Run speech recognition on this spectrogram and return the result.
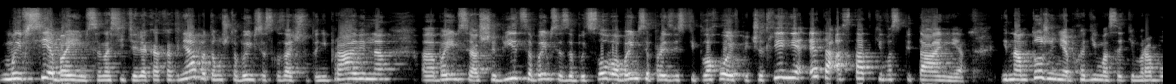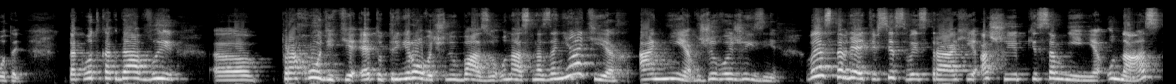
мы все боимся носителя как огня, потому что боимся сказать что-то неправильно, а, боимся ошибиться, боимся забыть слово, боимся произвести плохое впечатление. Это остатки воспитания, и нам тоже необходимо с этим работать. Так вот, когда вы э, проходите эту тренировочную базу у нас на занятиях, а не в живой жизни, вы оставляете все свои страхи, ошибки, сомнения у нас,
